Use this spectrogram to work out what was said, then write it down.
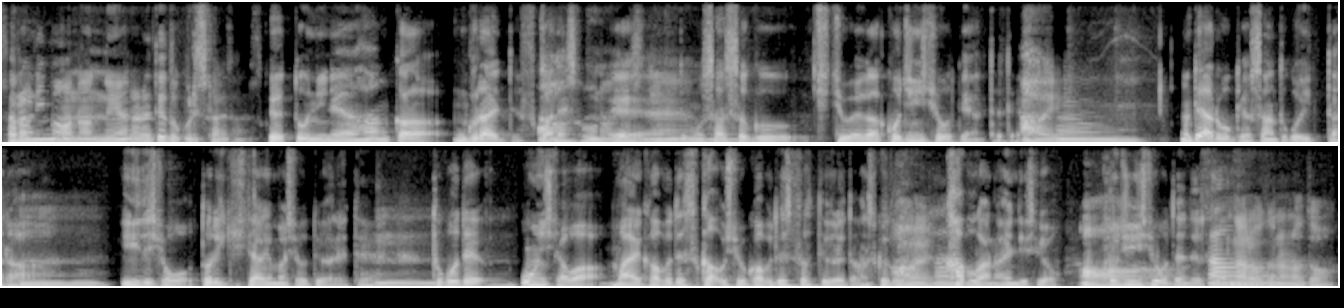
サラリーマンは何年やられて独立されたんですか？えっと2年半からぐらいですかね。あそうなんですね。ええ。でも早速父親が個人商店やってて、はい。うん。であるお客さんのとこ行ったら、うんいいでしょう取引してあげましょうと言われて、うん。そこで御社は前株ですか後ろ株ですかって言われたんですけど、はい。株がないんですよ。個人商店ですから。なるほど、なるほど。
